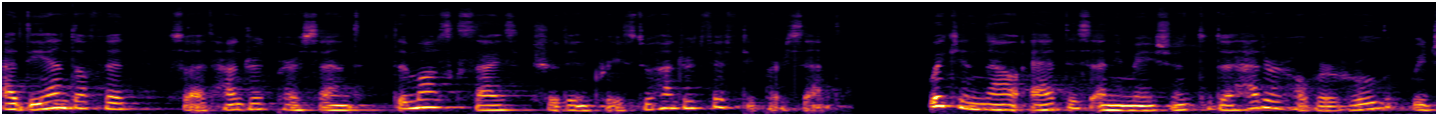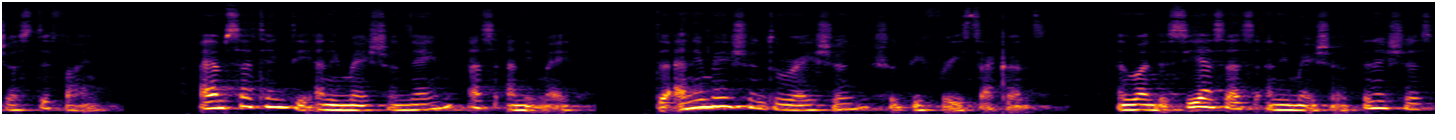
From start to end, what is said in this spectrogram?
At the end of it, so at 100%, the mask size should increase to 150%. We can now add this animation to the header hover rule we just defined. I am setting the animation name as animate. The animation duration should be 3 seconds. And when the CSS animation finishes,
